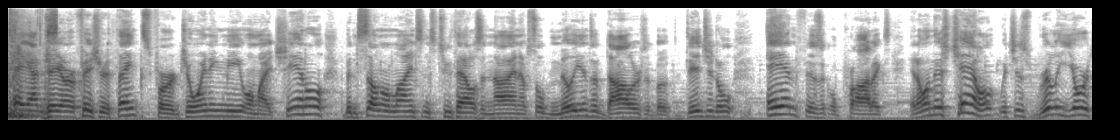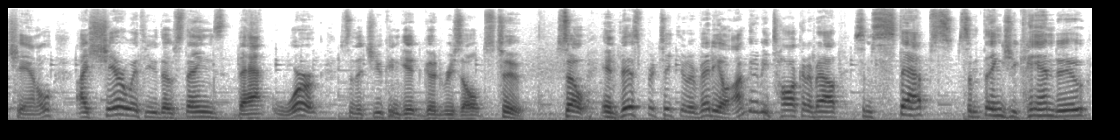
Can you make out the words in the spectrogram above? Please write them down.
Hey I'm JR Fisher thanks for joining me on my channel. I've been selling online since 2009 I've sold millions of dollars of both digital and physical products. And on this channel which is really your channel I share with you those things that work so that you can get good results too so in this particular video I'm going to be talking about some steps some things you can do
